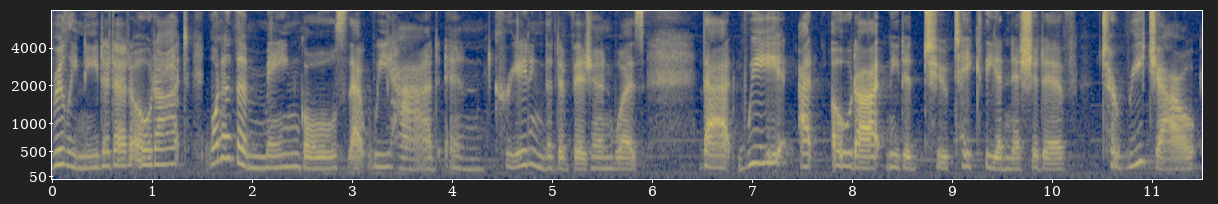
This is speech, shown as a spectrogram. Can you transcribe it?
really needed at ODOT. One of the main goals that we had in creating the division was that we at ODOT needed to take the initiative to reach out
